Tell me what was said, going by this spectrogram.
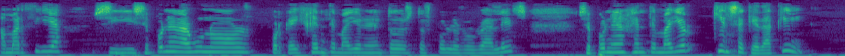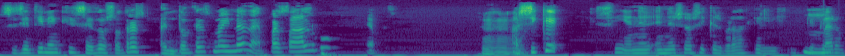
a Marcilla, si se ponen algunos, porque hay gente mayor en todos estos pueblos rurales, se ponen gente mayor, ¿quién se queda aquí? Si se tienen que irse dos o tres, entonces no hay nada, pasa algo. ya pasa. Así que Sí, en, e- en eso sí que es verdad que, el- que Mm. claro.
